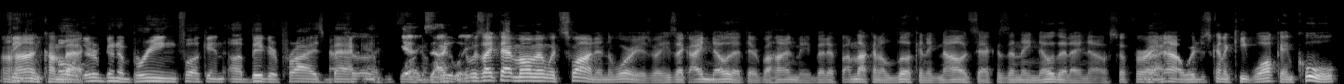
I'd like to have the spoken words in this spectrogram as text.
huh, thinking, and come oh, back. they're gonna bring fucking a bigger prize back. Absolutely. and Yeah, fucking exactly. really- It was like that moment with Swan and the Warriors, right? he's like, "I know that they're behind me, but if I'm not going to look and acknowledge that, because then they know that I know. So for right, Right. now, we're just going to keep walking, cool,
